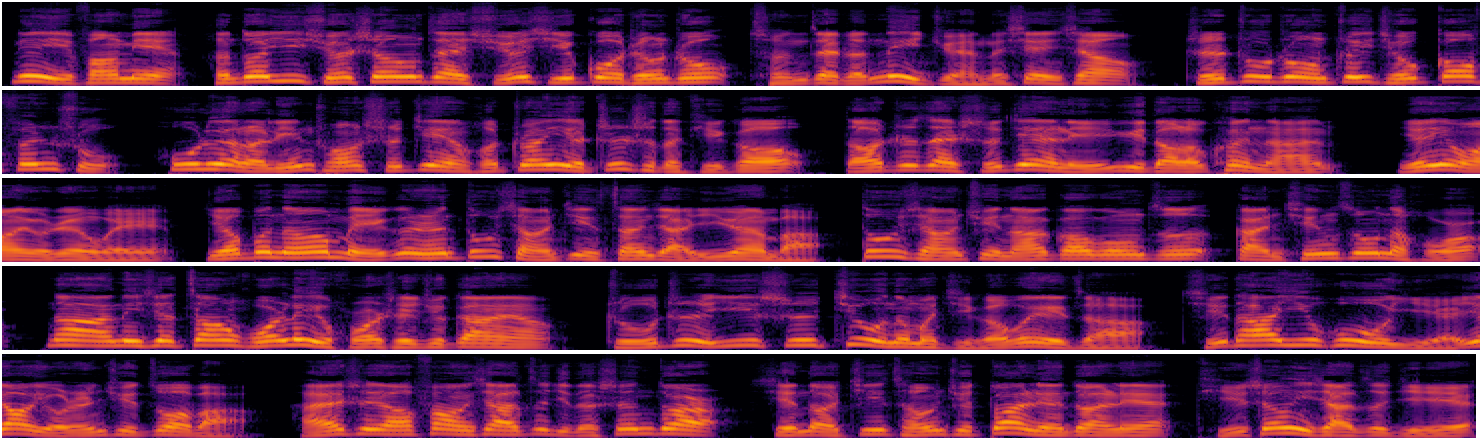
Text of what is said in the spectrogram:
另一方面，很多医学生在学习过程中存在着内卷的现象，只注重追求高分数，忽略了临床实践和专业知识的提高，导致在实践里遇到了困难。也有网友认为，也不能每个人都想进三甲医院吧，都想去拿高工资、干轻松的活那那些脏活累活谁去干呀？主治医师就那么几个位子，其他医护也要有人去做吧？还是要放下自己的身段，先到基层去锻炼锻炼，提升一下自己。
